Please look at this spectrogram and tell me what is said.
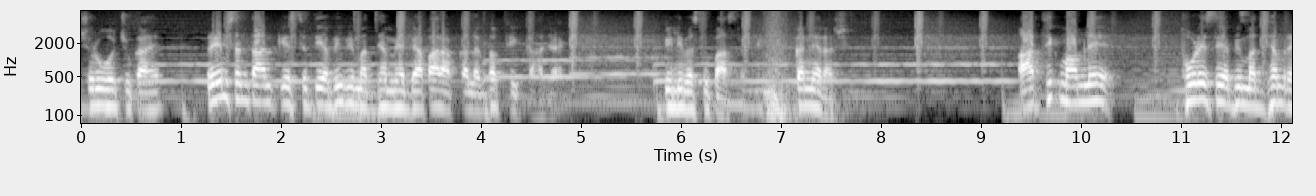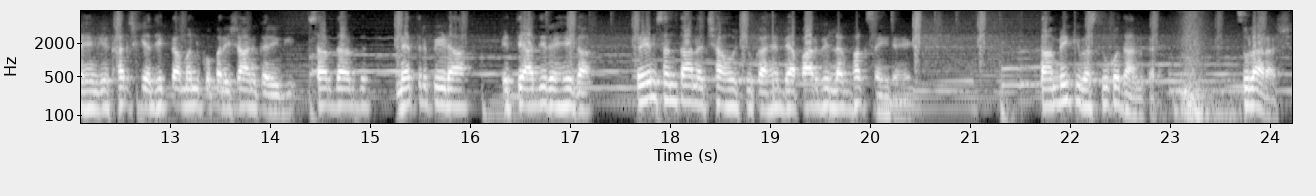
शुरू हो चुका है। प्रेम संतान की स्थिति अभी भी मध्यम है। व्यापार आपका लगभग ठीक कहा जाएगा। पीली वस्तु पास रखें। कन्या राशि। आर्थिक मामले थोड़े से अभी मध्यम रहेंगे। खर्च की अधिकता मन को परेशान करेगी। सर दर्द, नेत्र पीड़ा इत्यादि रहेगा। प्रेम संतान अच्छा हो चुका है। व्यापार भी लगभग सही रहेगा। तांबे की वस्तु को दान करें। तुला राशि।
